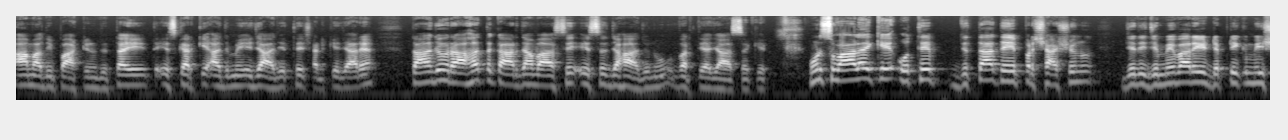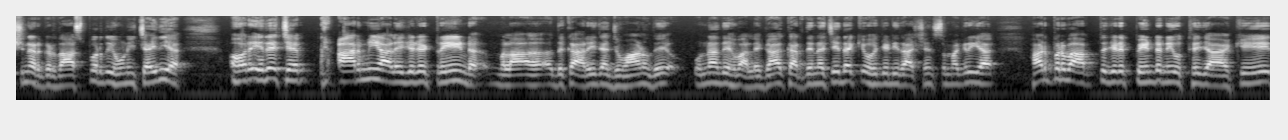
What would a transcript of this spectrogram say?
ਆਮ ਆਦਮੀ ਪਾਰਟੀ ਨੂੰ ਦਿੱਤਾ ਏ ਤੇ ਇਸ ਕਰਕੇ ਅੱਜ ਮੈਂ ਇਹ ਜਹਾਜ਼ ਇੱਥੇ ਛੱਡ ਕੇ ਜਾ ਰਿਹਾ। ਤਾਂ ਜੋ ਰਾਹਤ ਕਾਰਜਾਂ ਵਾਸਤੇ ਇਸ ਜਹਾਜ਼ ਨੂੰ ਵਰਤਿਆ ਜਾ ਸਕੇ। ਹੁਣ ਸਵਾਲ ਹੈ ਕਿ ਉੱਥੇ ਦਿੱਤਾ ਤੇ ਪ੍ਰਸ਼ਾਸਨ ਜਿਹਦੀ ਜ਼ਿੰਮੇਵਾਰੀ ਡਿਪਟੀ ਕਮਿਸ਼ਨਰ ਗੁਰਦਾਸਪੁਰ ਦੀ ਹੋਣੀ ਚਾਹੀਦੀ ਹੈ ਔਰ ਇਹਦੇ ਚ ਆਰਮੀ ਵਾਲੇ ਜਿਹੜੇ ਟ੍ਰੇਨਡ ਅਧਿਕਾਰੀ ਜਾਂ ਜਵਾਨ ਹੁੰਦੇ, ਉਹਨਾਂ ਦੇ ਹਵਾਲੇ ਗਾਹ ਕਰ ਦੇਣਾ ਚਾਹੀਦਾ ਕਿ ਉਹ ਜਿਹੜੀ ਰਾਸ਼ਨ ਸਮੱਗਰੀ ਆ, ਹੜ੍ਹ ਪ੍ਰਭਾਵਿਤ ਜਿਹੜੇ ਪਿੰਡ ਨੇ ਉੱਥੇ ਜਾ ਕੇ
